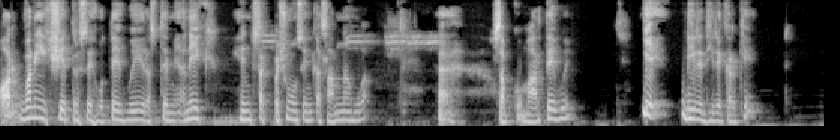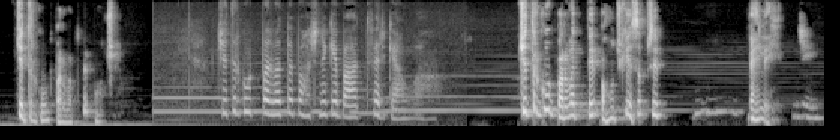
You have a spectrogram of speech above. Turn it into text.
और वनी क्षेत्र से होते हुए रास्ते में अनेक हिंसक पशुओं से इनका सामना हुआ। सबको मारते हुए ये धीरे धीरे करके चित्रकूट पर्वत पे पहुँचे। चित्रकूट पर्वत पे पहुँचने के बाद फिर क्या हुआ? चित्रकूट पर्वत पे पहुँच के सबसे पहले जी।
